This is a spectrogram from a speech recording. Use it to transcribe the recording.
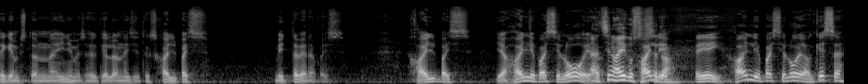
tegemist on inimesega, kellel on esiteks hall pass, mitte vene pass. hall pass ja halli passi looja. sina õigustad seda? ei, ei, halli passi looja on kes see?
